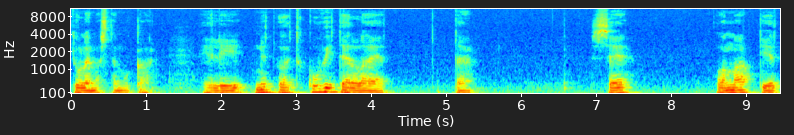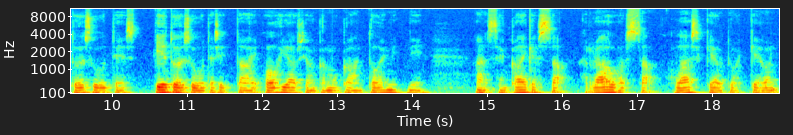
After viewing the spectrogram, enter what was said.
tulemasta mukaan. Eli nyt voit kuvitella, että se oma tietoisuutesi, tietoisuutesi tai ohjaus, jonka mukaan toimit, niin anna sen kaikessa rauhassa laskeutua kehon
